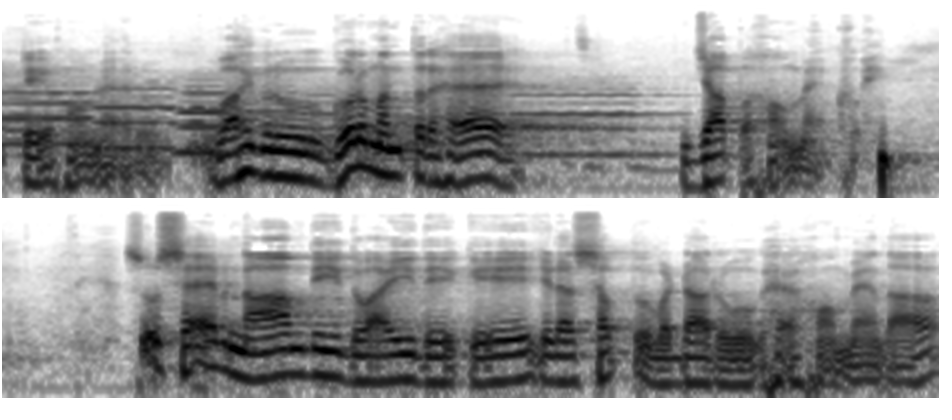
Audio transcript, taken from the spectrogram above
ਕੱਟੇ ਹੋ ਮੈਰੋ ਵਾਹਿਗੁਰੂ ਗੁਰ ਮੰਤਰ ਹੈ, ਜਪ ਹਉ ਮੈਂ ਖੋਏ। ਸੋ ਸਹਿਬ ਨਾਮ ਦੀ ਦਵਾਈ ਦੇ ਕੇ ਜਿਹੜਾ ਸਭ ਤੋਂ ਵੱਡਾ ਰੋਗ ਹੈ ਹਉਮੈ ਦਾ,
